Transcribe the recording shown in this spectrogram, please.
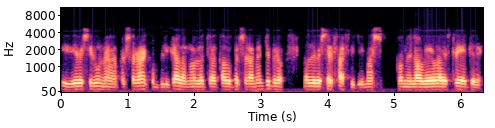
y debe ser una persona complicada no lo he tratado personalmente pero no debe ser fácil y más con el aureola de estrella de tele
